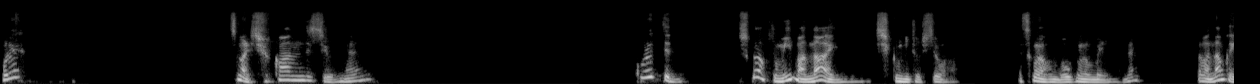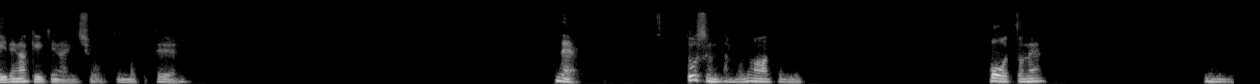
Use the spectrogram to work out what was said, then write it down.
これ？つまり主観ですよね。これって少なくとも今ない仕組みとしては、少なくとも僕の目にはね。だからなんか入れなきゃいけないでしょうと思って、ね、どうするんだろうなと思って。ぼーっとね。うん、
